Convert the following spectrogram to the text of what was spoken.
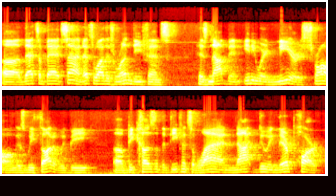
uh, that's a bad sign. That's why this run defense has not been anywhere near as strong as we thought it would be uh, because of the defensive line not doing their part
